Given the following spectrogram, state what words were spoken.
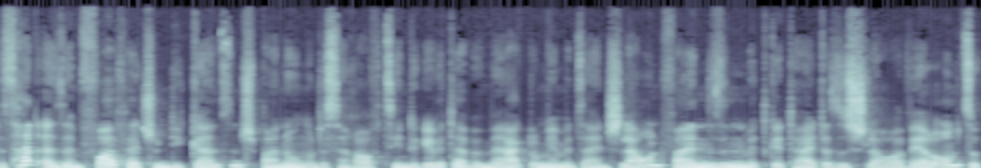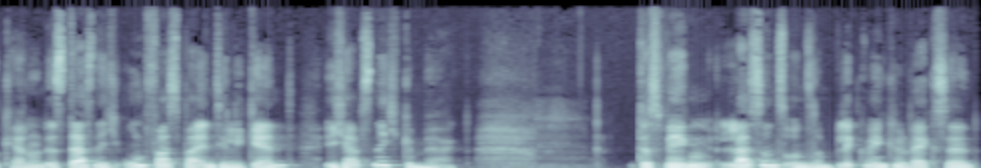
Das hat also im Vorfeld schon die ganzen Spannungen und das heraufziehende Gewitter bemerkt und mir mit seinen schlauen, feinen Sinnen mitgeteilt, dass es schlauer wäre, umzukehren. Und ist das nicht unfassbar intelligent? Ich habe es nicht gemerkt. Deswegen lass uns unseren Blickwinkel wechseln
